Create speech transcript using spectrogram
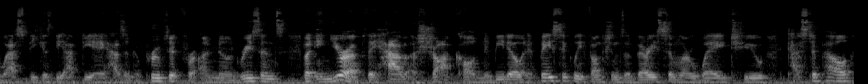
US because the FDA hasn't approved it for unknown reasons. But in Europe, they have a shot called Nebido, and it basically functions a very similar way to Testopel.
